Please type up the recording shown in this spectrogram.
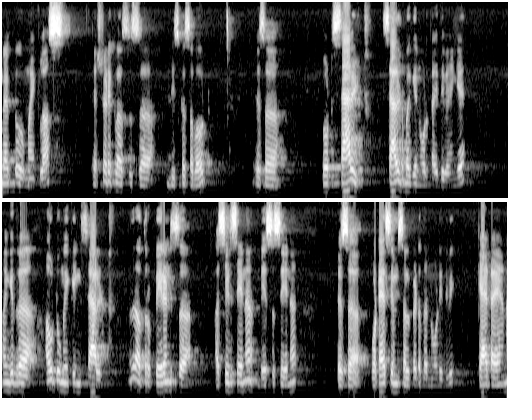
back to my class. Yesterday classes uh, discuss about is uh, about salt. Salt ಬಗ್ಗೆ ನೋಡ್ತಾ ಇದ್ದೀವಿ ಹಂಗೆ. ಹಂಗಿದ್ರ ಹೌ ಟು ಮೇಕಿಂಗ್ ಸ್ಯಾಲ್ಟ್ ಅಂದ್ರೆ ಅದ್ರ ಪೇರೆಂಟ್ಸ್ ಅಸಿಡ್ಸ್ ಏನ ಬೇಸಸ್ ಏನ ಎಸ್ ಪೊಟ್ಯಾಸಿಯಂ ಸಲ್ಫೇಟ್ ಅದನ್ನ ನೋಡಿದ್ವಿ. ಕ್ಯಾಟ್ ಅಯಾನ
